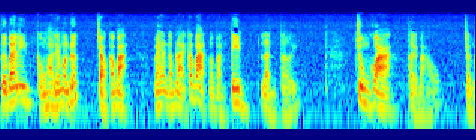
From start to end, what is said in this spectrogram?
Từ Berlin, Cộng hòa Liên bang Đức, chào các bạn và hẹn gặp lại các bạn vào bản tin lần tới. Trung Khoa Thời báo chấm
